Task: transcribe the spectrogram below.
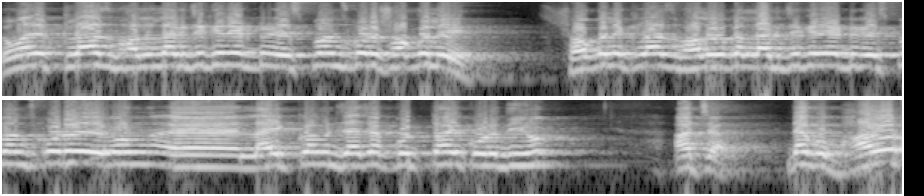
তোমাদের ক্লাস ভালো লাগছে কিনা একটু রেসপন্স করো সকলে। সকলে ক্লাস ভালো লাগছে কিনা একটু রেসপন্স করো এবং লাইক কমেন্ট যা যা করতে হয় করে দিও। আচ্ছা দেখো, ভারত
